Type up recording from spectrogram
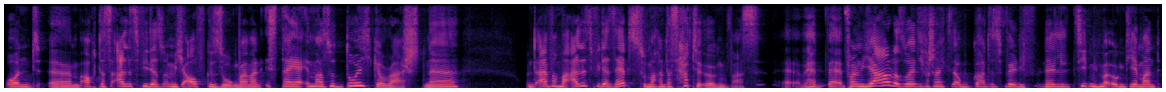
und ähm, auch das alles wieder so in mich aufgesogen, weil man ist da ja immer so durchgerusht, ne? Und einfach mal alles wieder selbst zu machen, das hatte irgendwas. Äh, Von einem Jahr oder so hätte ich wahrscheinlich gesagt, um Gottes Willen, ich, ne, zieht mich mal irgendjemand,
